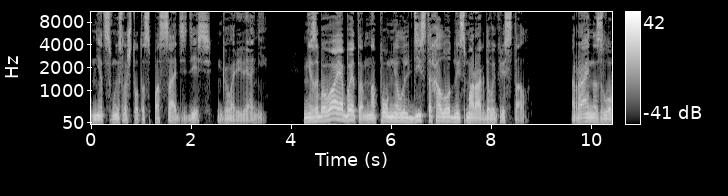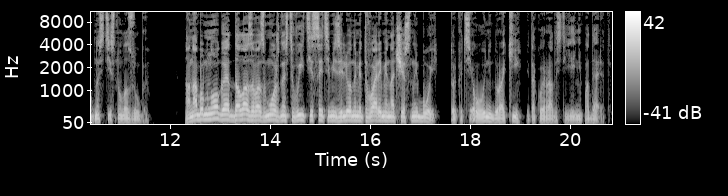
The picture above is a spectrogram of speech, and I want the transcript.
«Нет смысла что-то спасать здесь», — говорили они. «Не забывай об этом», — напомнил льдисто-холодный смарагдовый кристалл. Райна злобно стиснула зубы. Она бы многое отдала за возможность выйти с этими зелеными тварями на честный бой, Только те, увы, не дураки и такой радости ей не подарят.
